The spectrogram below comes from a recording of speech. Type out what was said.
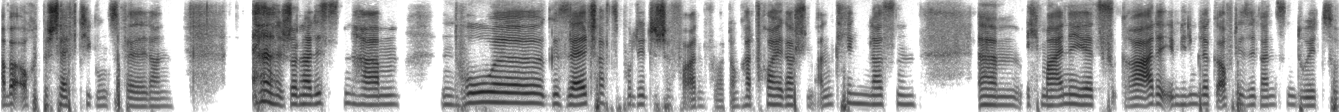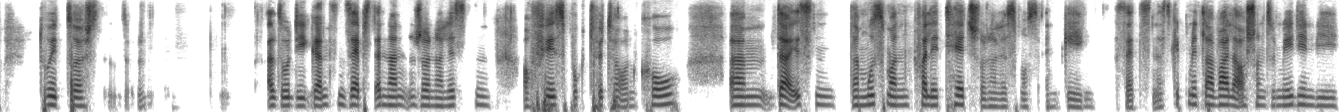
aber auch Beschäftigungsfeldern. Journalisten haben eine hohe gesellschaftspolitische Verantwortung, hat Frau Heger schon anklingen lassen. Ähm, ich meine jetzt gerade im Hinblick auf diese ganzen do also die ganzen selbsternannten Journalisten auf Facebook, Twitter und Co. Ähm, da, ist ein, da muss man Qualitätsjournalismus entgegensetzen. Es gibt mittlerweile auch schon so Medien wie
